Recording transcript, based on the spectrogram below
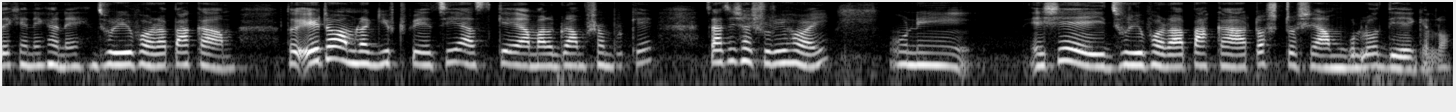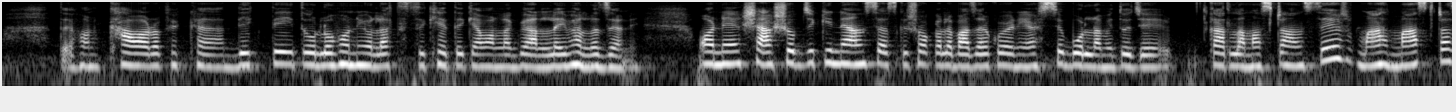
দেখেন এখানে ঝুড়ি ভরা পাকা আম। তো এটাও আমরা গিফট পেয়েছি। আজকে আমার গ্রাম সম্পর্কে চাচি শাশুড়ি হয়, উনি এসে এই ঝুড়ি ভরা পাকা টসটসে আমগুলো দিয়ে গেল। তো এখন খাওয়ার অপেক্ষা দেখতেই তো লোভনীয় লাগতেছে, খেতে কেমন লাগবে আল্লাহ ভালো জানে। অনেক শাকসবজি কিনে আনছে, আজকে সকালে বাজার করে নিয়ে আসছে। বললামই তো যে কাতলা মাছটা আনছে, মা- মাছটা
